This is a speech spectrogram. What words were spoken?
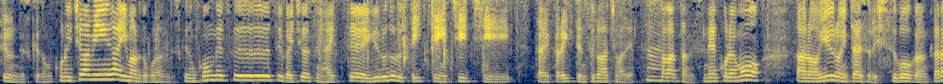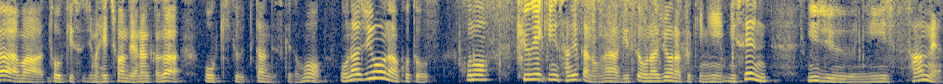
てるんですけども、この1割みが今のところなんですけども、今月というか1月に入って、ユーロドルって1.11台から1.08まで下がったんですね。うん、これも、あの、ユーロに対する失望感から、まあ、投機筋、まあ、ヘッジファンドやなんかが大きく売ったんですけども、同じようなこと、この急激に下げたのが、実は同じような時に、2000、22、3年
